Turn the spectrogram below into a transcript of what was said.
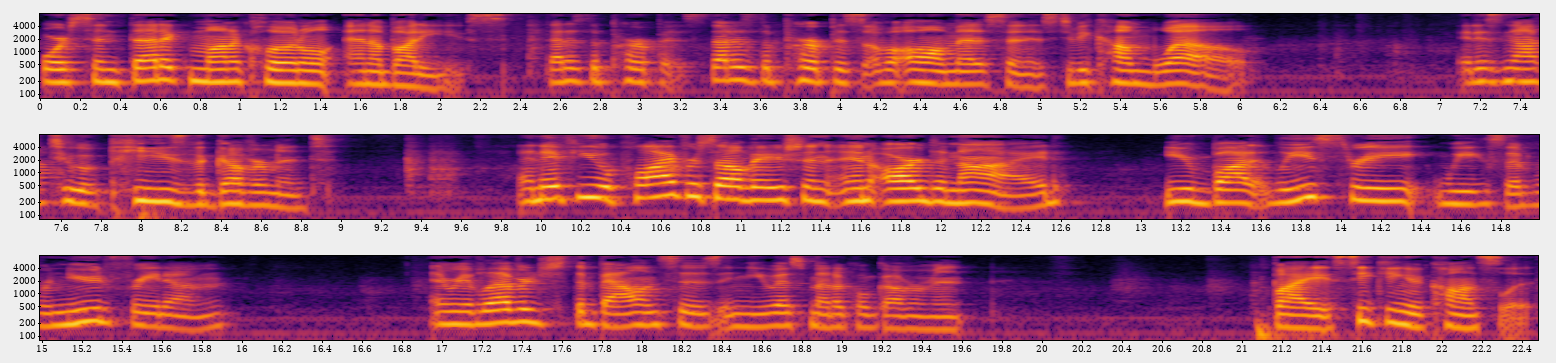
or synthetic monoclonal antibodies. That is the purpose. That is the purpose of all medicine is to become well. It is not to appease the government. And if you apply for salvation and are denied, you bought at least three weeks of renewed freedom and we leveraged the balances in U.S. medical government by seeking a consulate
